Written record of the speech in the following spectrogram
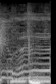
you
